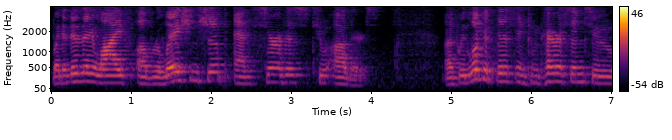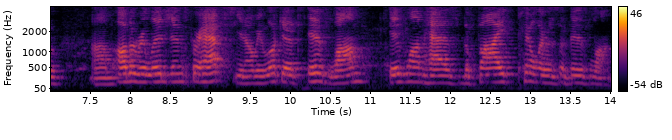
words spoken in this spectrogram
but it is a life of relationship and service to others. If we look at this in comparison to um, other religions, perhaps, you know, we look at Islam. Islam has the five pillars of Islam.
